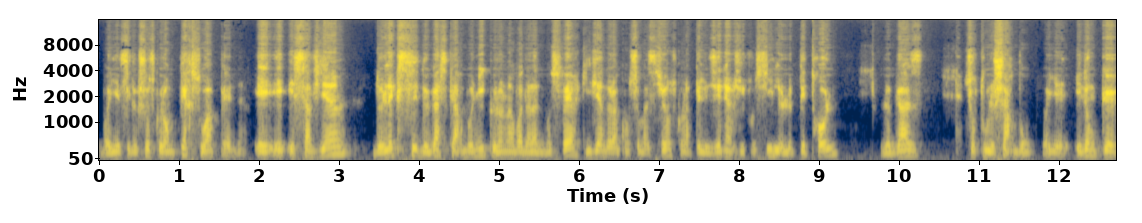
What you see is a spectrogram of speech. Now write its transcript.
Vous voyez, c'est quelque chose que l'on perçoit à peine. Et, et- et ça vient de l'excès de gaz carbonique que l'on envoie dans l'atmosphère, qui vient de la consommation, ce qu'on appelle les énergies fossiles, le pétrole, le gaz, surtout le charbon. Voyez. Et donc, euh,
